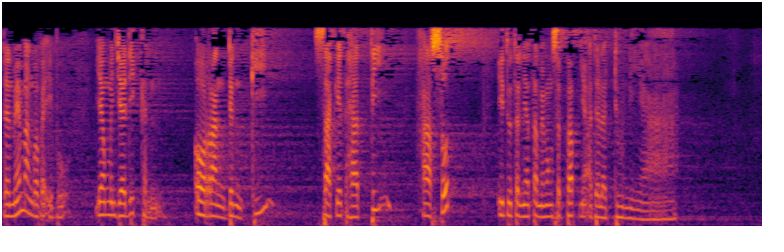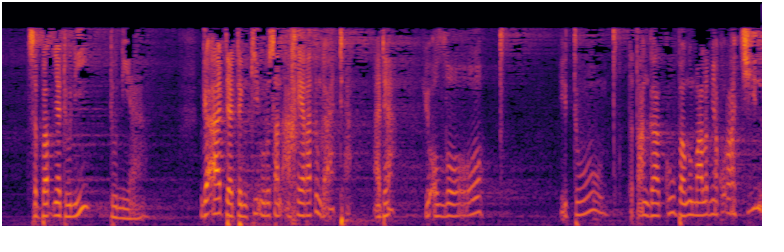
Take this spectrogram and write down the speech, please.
Dan memang Bapak Ibu, yang menjadikan orang dengki, sakit hati, hasut, itu ternyata memang sebabnya adalah dunia. Sebabnya dunia, dunia. Gak ada dengki urusan akhirat tuh gak ada. Ada? Ya Allah, itu tetanggaku bangun malamnya kok rajin.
